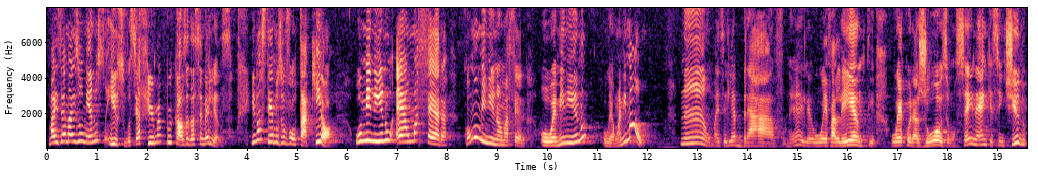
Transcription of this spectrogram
Mas é mais ou menos isso, você afirma por causa da semelhança. E nós temos, vou voltar aqui, ó, o menino é uma fera. Como o menino é uma fera? Ou é menino, ou é um animal. Não, mas ele é bravo, né? Ele é, ou é valente, ou é corajoso, não sei, né? Em que sentido?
